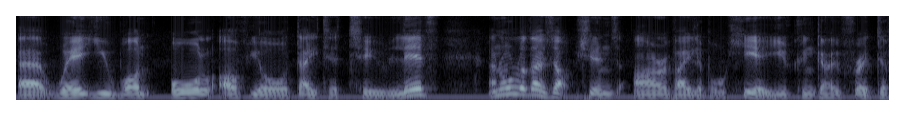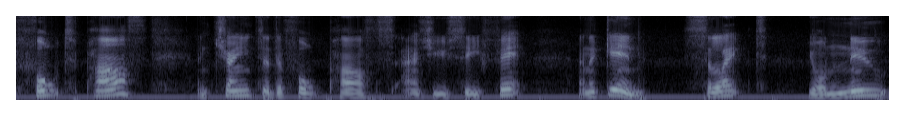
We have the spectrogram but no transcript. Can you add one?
uh, where you want all of your data to live. And all of those options are available here. You can go for a default path and change the default paths as you see fit. And again, select your new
